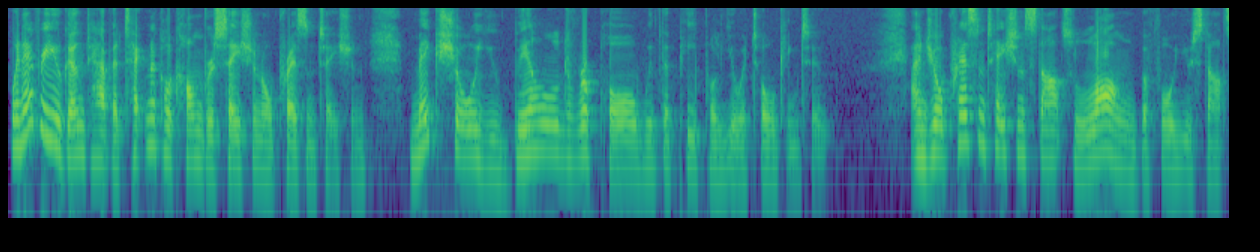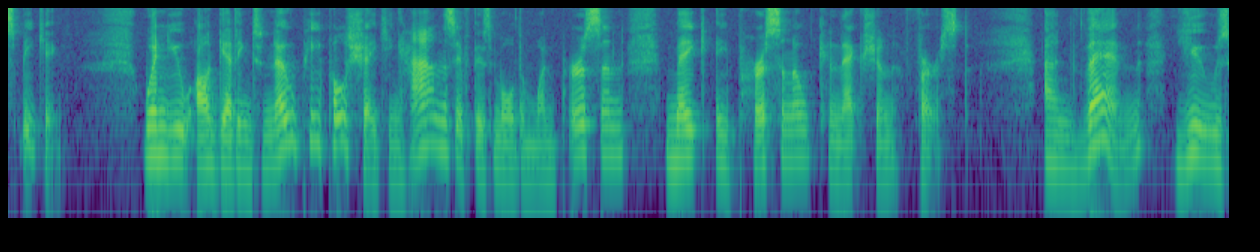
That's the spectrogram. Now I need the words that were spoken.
Whenever you're going to have a technical conversation or presentation, make sure you build rapport with the people you are talking to. And your presentation starts long before you start speaking. When you are getting to know people, shaking hands if there's more than one person, make a personal connection first and then use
